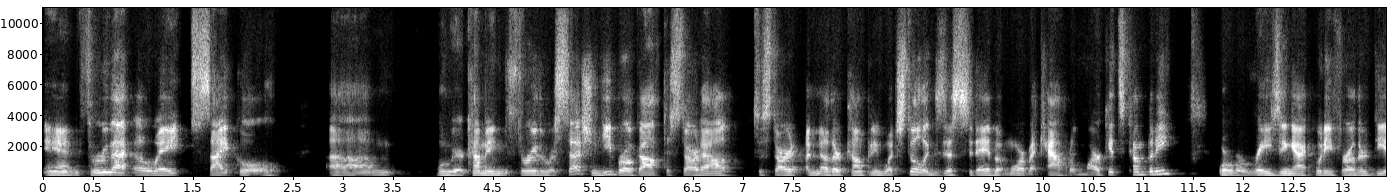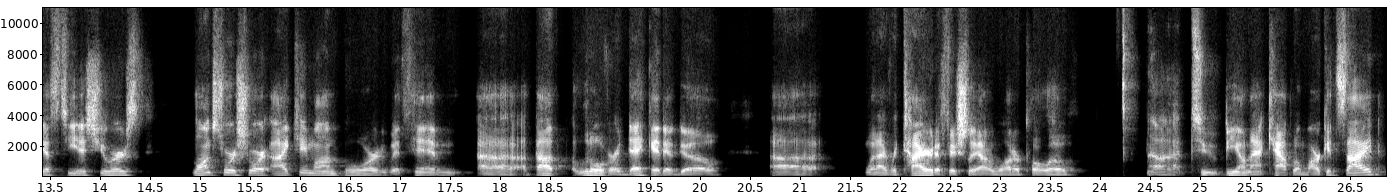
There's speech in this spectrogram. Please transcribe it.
And through that 08 cycle, um, when we were coming through the recession, he broke off to start out to start another company, which still exists today, but more of a capital markets company where we're raising equity for other DST issuers. Long story short, I came on board with him uh, about a little over a decade ago uh, when I retired officially out of water polo uh, to be on that capital market side.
